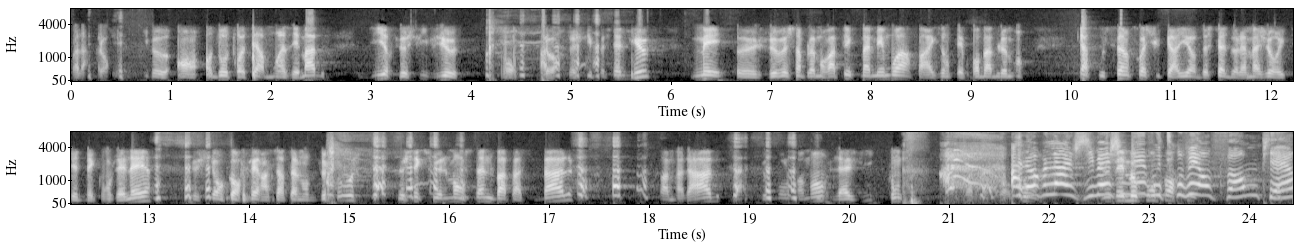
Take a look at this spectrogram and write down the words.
Voilà. Alors, veut, en, en d'autres termes moins aimables, dire que je suis vieux. Bon, alors, je suis peut-être vieux, mais euh, je veux simplement rappeler que ma mémoire, par exemple, est probablement quatre ou cinq fois supérieure de celle de la majorité de mes congénères, que je sais encore faire un certain nombre de choses, que sexuellement ça ne va pas si mal, je suis pas malade, que pour le moment la vie continue. Alors là, j'imaginais vous trouver en forme, Pierre,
